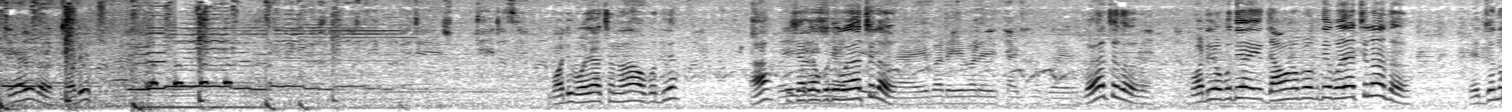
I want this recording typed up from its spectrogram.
ঠিক আছে তো? বডি বডি বোঝা যাচ্ছে না না ওপর দিয়ে? হ্যাঁ? টি শার্টের ওপর দিয়ে বোঝা যাচ্ছিল? হ্যাঁ বোঝা যাচ্ছে। তো? বডির ওপর দিয়ে জামা কাপড় ওপর দিয়ে বোঝা যাচ্ছিল না তো? এর জন্য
